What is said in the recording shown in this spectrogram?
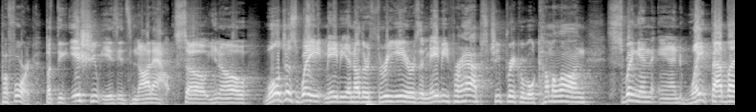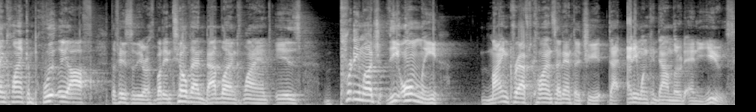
before, but the issue is it's not out. So, you know, we'll just wait maybe another three years and maybe perhaps Cheap Cheatbreaker will come along swinging and wipe Badlion Client completely off the face of the earth. But until then, Badlion Client is pretty much the only Minecraft client-side anti-cheat that anyone can download and use.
